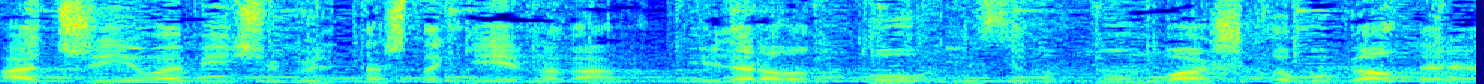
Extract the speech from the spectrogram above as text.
Аджиева Бейшигүл Таштакеевнага эл аралык тоо институтунун башкы бухгалтери.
